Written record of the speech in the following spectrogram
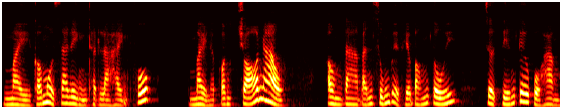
Mày có một gia đình thật là hạnh phúc. Mày là con chó nào? Ông ta bắn súng về phía bóng tối, chợt tiếng kêu của Hoàng.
